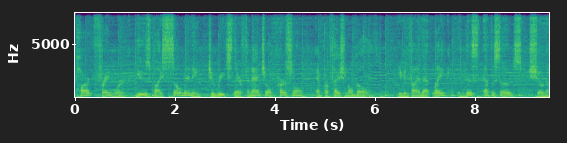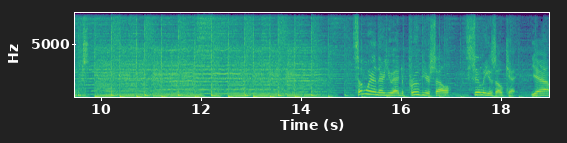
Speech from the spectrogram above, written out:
part framework used by so many to reach their financial, personal, and professional goals. You can find that link in this episode's show notes. Somewhere in there, you had to prove to yourself silly is okay. Yeah,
